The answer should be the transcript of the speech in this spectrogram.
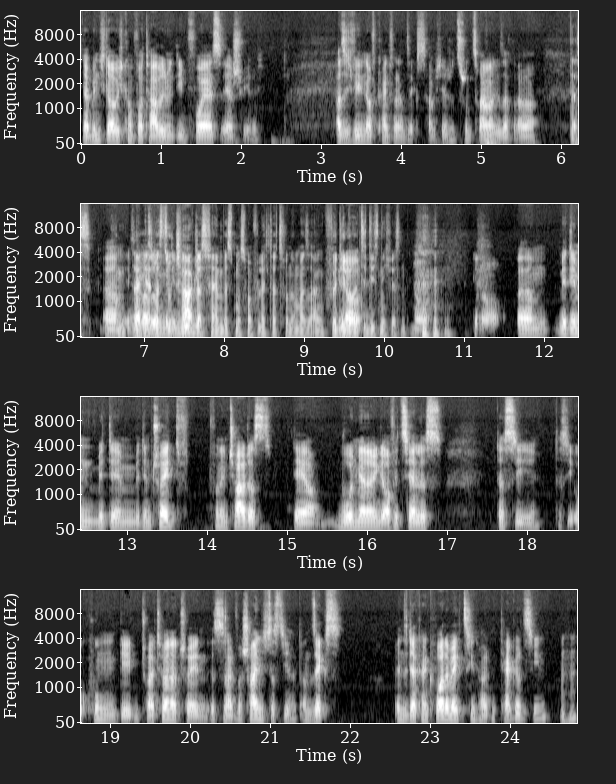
Da bin ich, glaube ich, komfortabel mit ihm. Vorher ist es eher schwierig. Also ich will ihn auf keinen Fall an 6, habe ich ja schon zweimal gesagt, aber. Das ähm, kommt ähm, daher, so, dass du Chargers-Fan bist, muss man vielleicht dazu nochmal sagen. Für genau, die Leute, die es nicht wissen. Genau. genau. Ähm, mit, dem, mit, dem, mit dem Trade von den Chargers, der wohl mehr oder weniger offiziell ist, dass sie dass die Okung gegen Try Turner traden, ist es halt wahrscheinlich, dass die halt an sechs, wenn sie da keinen Quarterback ziehen, halt einen Tackle ziehen. Mhm.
